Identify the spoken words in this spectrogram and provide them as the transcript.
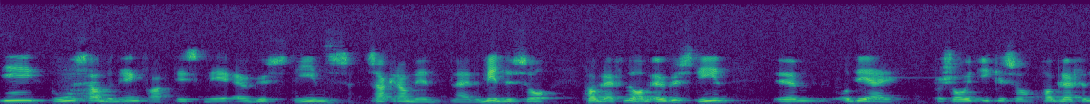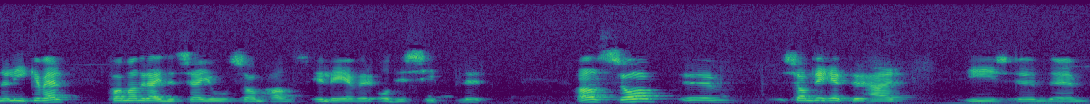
i god sammenheng faktisk med Augustins sakrament. Nei, Det minnes så forbløffende om Augustin, um, og det er for så vidt ikke så forbløffende likevel, for man regnet seg jo som hans elever og disipler. Altså, um, som det heter her i um,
